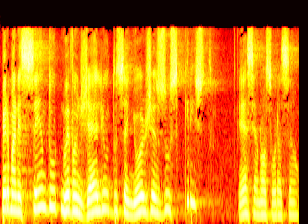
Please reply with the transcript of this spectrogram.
permanecendo no Evangelho do Senhor Jesus Cristo. Essa é a nossa oração.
